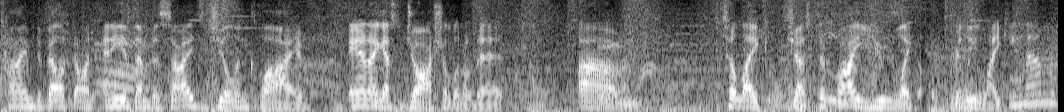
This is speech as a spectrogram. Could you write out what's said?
time developed on any of them besides Jill and Clive, and I guess Josh a little bit, um, to like justify you like really liking them,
